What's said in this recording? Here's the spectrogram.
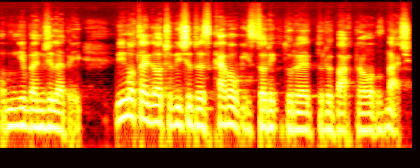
nie będzie lepiej. Mimo tego oczywiście to jest kawał historii, który, który warto znać.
